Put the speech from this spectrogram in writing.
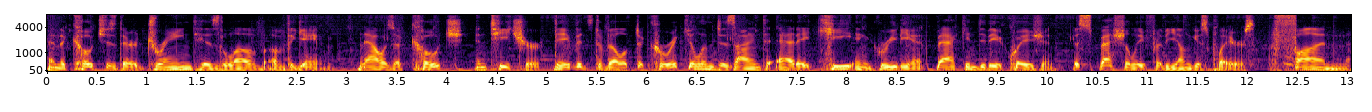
and the coaches there drained his love of the game. Now, as a coach and teacher, David's developed a curriculum designed to add a key ingredient back into the equation, especially for the youngest players fun.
